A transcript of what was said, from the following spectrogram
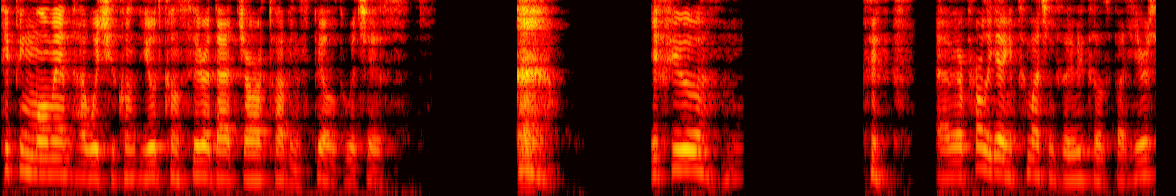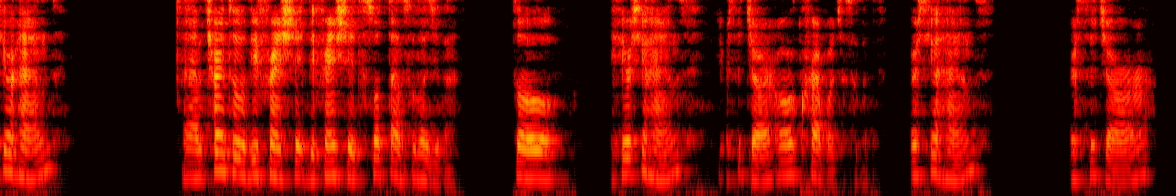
tipping moment at which you con you'd consider that jar to have been spilled, which is if you uh, we're probably getting too much into the details, but here's your hand. I'm trying to differentiate differentiate sota and sodajida. So here's your hands, here's the jar. Oh crap, what just happened? Here's your hands, here's the jar.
